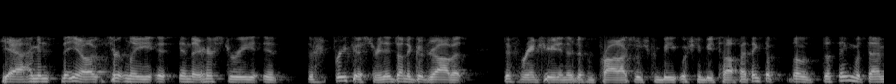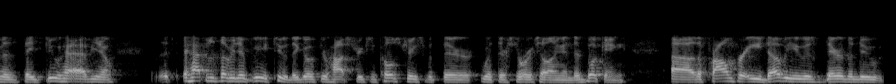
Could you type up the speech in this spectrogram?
Yeah, I mean, you know, certainly in their history, it, their brief history, they've done a good job at differentiating their different products, which can be which can be tough. I think the the, the thing with them is they do have, you know, it, happens with WWE too. They go through hot streaks and cold streaks with their with their storytelling and their booking. Uh, the problem for AEW is they're the new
